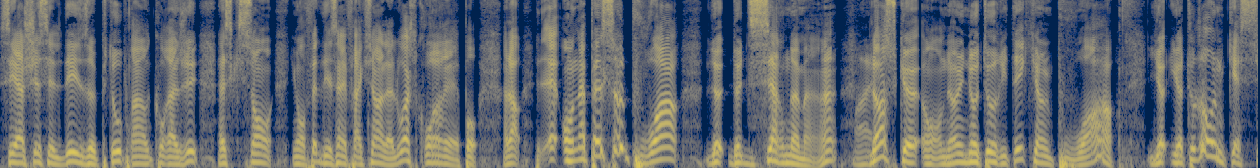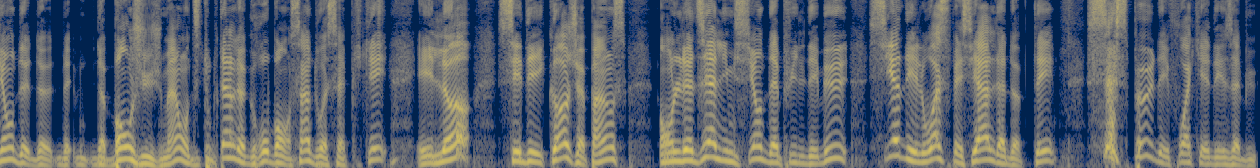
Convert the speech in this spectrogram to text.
CHSLD, les hôpitaux pour encourager? Est-ce qu'ils sont, ils ont fait des infractions à la loi? Je croirais pas. Alors, eh, on appelle ça le pouvoir de, de discernement. Hein? Lorsqu'on a une autorité qui a un pouvoir, il y, a toujours une question de, de, bon jugement. On dit tout le temps le gros bon sens doit s'appliquer. Et là, c'est des cas, je pense, on le dit à l'émission depuis le début, s'il y a des lois spéciales d'adopter, ça se peut des fois qu'il y ait des abus.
